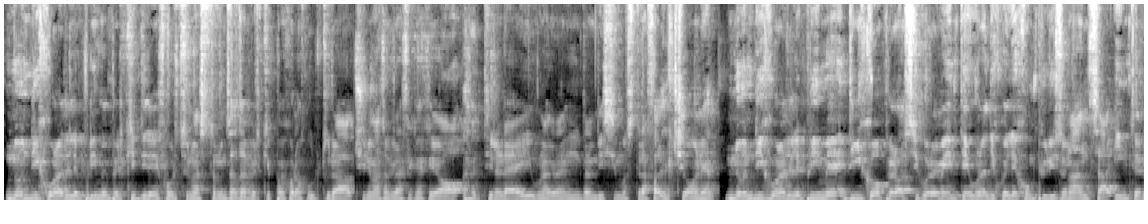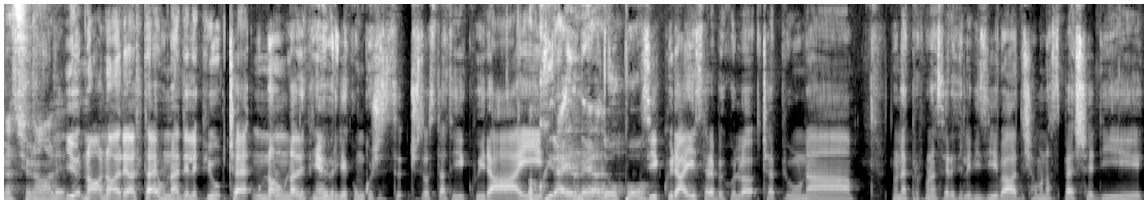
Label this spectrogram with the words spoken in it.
non dico una delle prime perché direi forse una stronzata perché poi con la cultura cinematografica che ho tirerei una, un grandissimo strafalcione non dico una delle prime dico però sicuramente una di quelle con più risonanza internazionale Io, no, no, in realtà è una delle più. Cioè, non una delle prime perché comunque ci, ci sono stati Eye. ma Eye non era dopo Sì, Eye sarebbe quello. Cioè, più una. Non è proprio una serie televisiva, diciamo una specie di.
